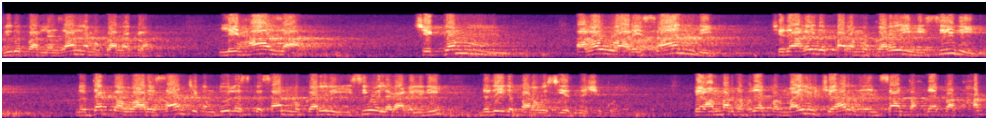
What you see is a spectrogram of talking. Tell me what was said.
زوی د پر ځان له مقرر کړه لہذا چې کم هغه وارثان دي چې دا غي د پر مقرره حصي دي نو دک وارثان چې کم دولس کسان مقرره حصي ول راغلي دي د دې د پر وصیت نشي کولی پیغمبر د خدای فرمایلی چې هر انسان ته خدای پاک حق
